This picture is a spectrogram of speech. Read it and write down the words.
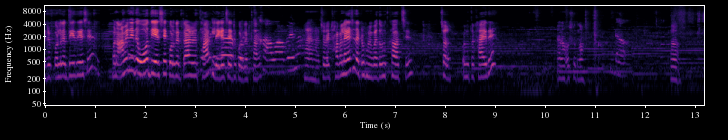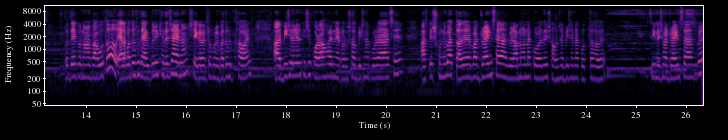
একটু কোলগেট দিয়ে দিয়েছে। মানে আমি দিতে, ও দিয়েছে কোলগেটটা থাক, লেগেছে, একটু কোলগেট থাক। হ্যাঁ হ্যাঁ চলো ঠান্ডা লেগেছে একটু হোমিওপ্যাথি ওষুধ খাওয়াচ্ছে। চলো ওষুধ তো খাইয়ে দিই হ্যাঁ ওষুধ নাও দাও হ্যাঁ। তো দেখুন, আমার বাবু তো অ্যালোপ্যাথি ওষুধ একদমই খেতে চায় না সেখানে একটু হোমিওপ্যাথি ওষুধ খাওয়ায়। আর বিছানা কিছু করা হয় না, এখন সব বিছানা পড়ে আছে। আজকে শনিবার তাদের এবার ড্রয়িং স্যার আসবে, রান্নাবান্না করে দিয়ে সঙ্গে বিছানা করতে হবে। তিনটের সময় ড্রয়িং স্যার আসবে।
